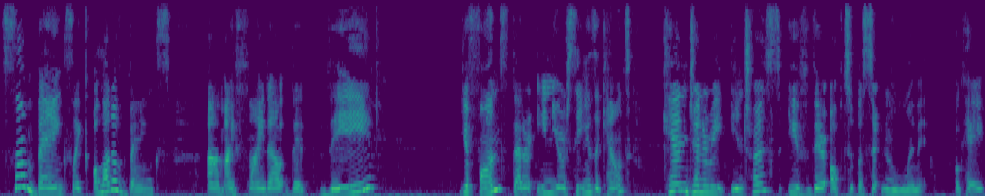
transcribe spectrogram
Some banks, like a lot of banks, um, I find out that they, your funds that are in your savings account can generate interest if they're up to a certain limit, okay?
